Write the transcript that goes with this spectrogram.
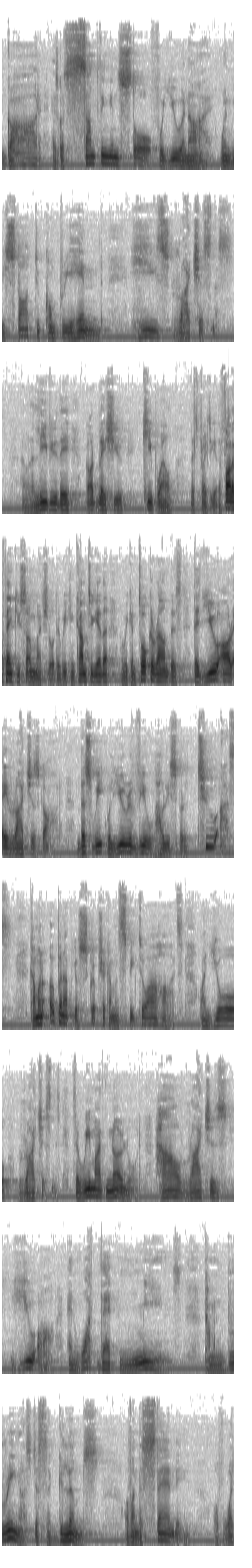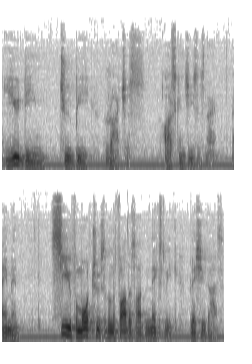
God has got something in store for you and I when we start to comprehend His righteousness. I want to leave you there. God bless you. Keep well. Let's pray together. Father, thank you so much, Lord, that we can come together and we can talk around this, that you are a righteous God. This week, will you reveal, Holy Spirit, to us? Come and open up your scripture. Come and speak to our hearts on your righteousness. So we might know, Lord, how righteous you are and what that means. Come and bring us just a glimpse of understanding of what you deem to be righteous. Ask in Jesus' name. Amen. See you for more truths on the Father's heart next week. Bless you guys.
